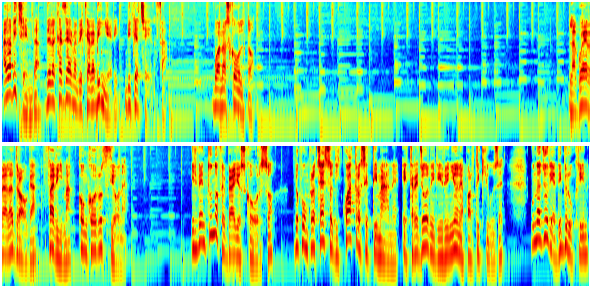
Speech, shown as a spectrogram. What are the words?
alla vicenda della caserma dei carabinieri di Piacenza. Buon ascolto! La guerra alla droga fa rima con corruzione. Il 21 febbraio scorso, dopo un processo di quattro settimane e tre giorni di riunione a porte chiuse, una giuria di Brooklyn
